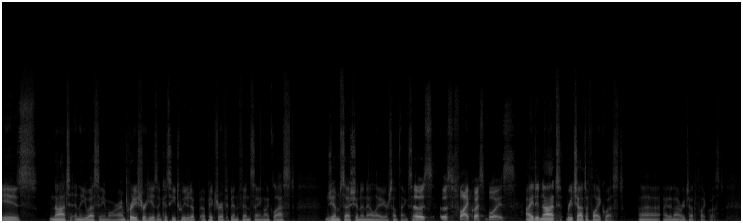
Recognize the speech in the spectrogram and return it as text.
is not in the U.S. anymore. I'm pretty sure he isn't because he tweeted a, a picture of Ben Finn saying like last gym session in L.A. or something. So Those those FlyQuest boys. I did not reach out to FlyQuest. Uh, I did not reach out to FlyQuest,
